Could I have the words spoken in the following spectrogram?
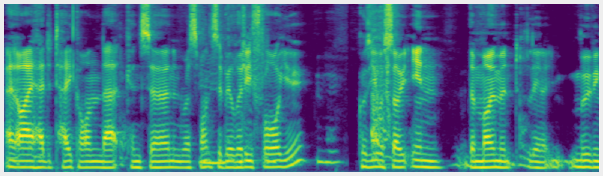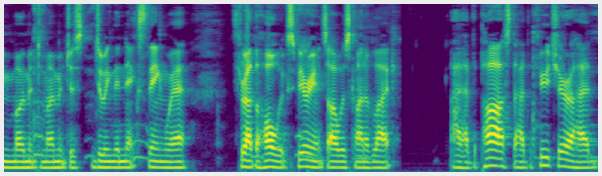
and I had to take on that concern and responsibility mm-hmm. for you mm-hmm. because you were so in the moment, you know, moving moment to moment, just doing the next thing. Where throughout the whole experience, I was kind of like, I had the past, I had the future, I had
